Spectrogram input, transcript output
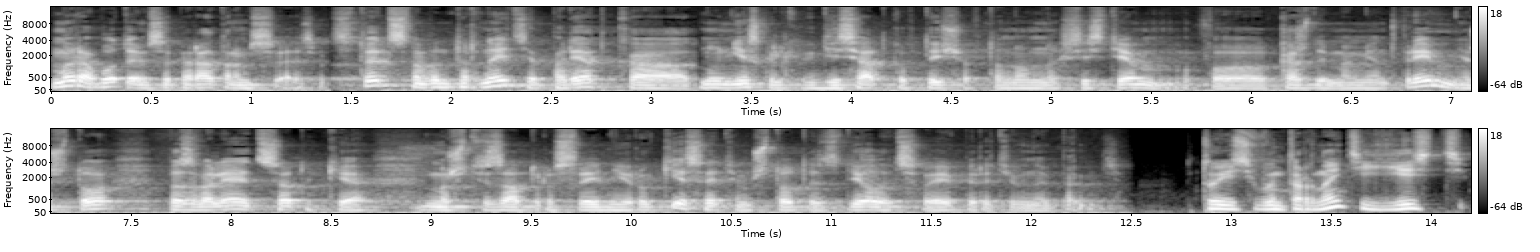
Мы работаем с оператором связи. Соответственно, в интернете порядка ну, нескольких десятков тысяч автономных систем в каждый момент времени, что позволяет все-таки маршрутизатору средней руки с этим что-то сделать в своей оперативной памяти. То есть в интернете есть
